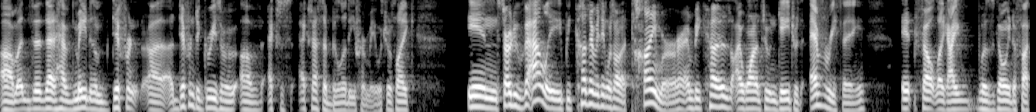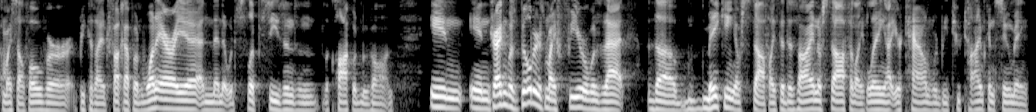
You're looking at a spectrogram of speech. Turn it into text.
Um, th- that have made them different, uh, different degrees of, of access- accessibility for me, which was like in Stardew Valley, because everything was on a timer and because I wanted to engage with everything, it felt like I was going to fuck myself over because I'd fuck up in one area and then it would slip seasons and the clock would move on. In in Dragon Quest Builders, my fear was that the making of stuff, like the design of stuff and like laying out your town would be too time consuming.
